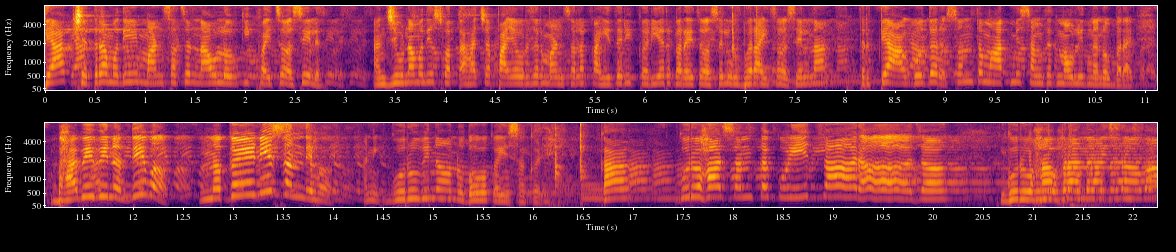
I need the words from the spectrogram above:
त्या क्षेत्रामध्ये माणसाचं नाव लौकिक व्हायचं असेल आणि जीवनामध्ये स्वतःच्या पायावर जर माणसाला काहीतरी करिअर करायचं असेल उभं राहायचं असेल ना तर त्या अगोदर संत महात्मे सांगतात माऊली ज्ञानोबर आहे भावे विन देव नकळेनी संदेह. आणि गुरुविन अनुभव कैसा कळे का? गुरु हा संत कुळीचा राजा. गुरु हा प्राण विसावा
